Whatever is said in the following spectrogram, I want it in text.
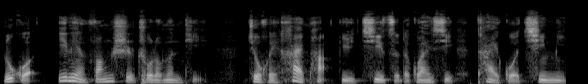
如果依恋方式出了问题，就会害怕与妻子的关系太过亲密；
